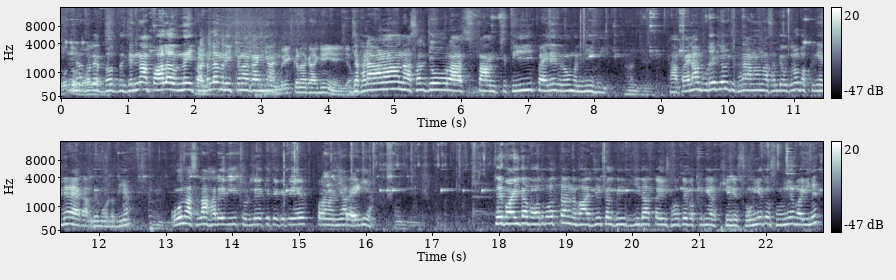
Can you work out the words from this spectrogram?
ਇਹਨਾਂ ਬਹੁਤ ਥੱਲੇ ਦੁੱਧ ਜਿੰਨਾ ਪਾਲਾ ਉਨਾ ਹੀ ਕੱਢ ਲੈ ਅਮਰੀਕਣਾ ਗਾਈਆਂ। ਨੇ। ਅਮਰੀਕਣਾ ਗਾਂਗੇ ਹੀ ਹੈ ਜੀ ਜਮਾਂ। ਜਖੜਾਣਾ ਨਸਲ ਜੋ ਰਾਜਸਥਾਨ ਚ ਤੀ ਪਹਿਲੇ ਦਿਨੋਂ ਮੰਨੀ ਹੋਈ। ਹਾਂਜੀ। ਹਾਂ ਪਹਿਲਾਂ ਬੁੜੇ ਕਿਉਂ ਜਖੜਾਣਾ ਨਸਲ ਦੇ ਉਧਰੋਂ ਬੱਕਰੀਆਂ ਲਿਆਇਆ ਕਰਦੇ ਮੁੱਲ ਦੀਆਂ। ਉਹ ਨਸਲਾਂ ਹਲੇ ਵੀ ਥੁੱਲੇ ਕਿਤੇ ਕਿਤੇ ਪੁਰਾਣੀਆਂ ਰਹਿ ਗਈਆਂ। ਹਾਂਜੀ। ਤੇ ਬਾਈ ਦਾ ਬਹੁਤ ਬਹੁਤ ਧੰਨਵਾਦ ਜੀ ਕੁਲਦੀਪ ਜੀ ਦਾ। ਕਈ ਥਾਂ ਤੇ ਬੱਕਰੀਆਂ ਰੱਖੀਆਂ ਨੇ ਸੋਹਣੀਆਂ ਤੋਂ ਸੋਹਣੀਆਂ ਬਾਈ ਨੇ।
